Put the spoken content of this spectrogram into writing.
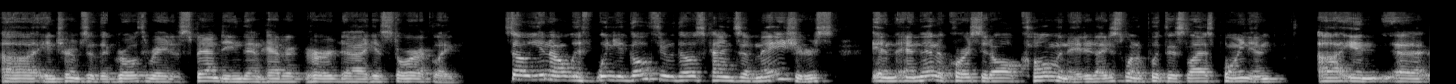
uh, in terms of the growth rate of spending than had occurred uh, historically. So, you know, if when you go through those kinds of measures, and and then of course it all culminated. I just want to put this last point in. Uh, in uh,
